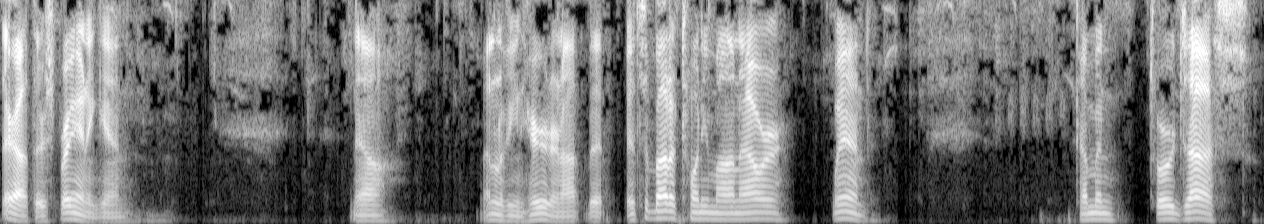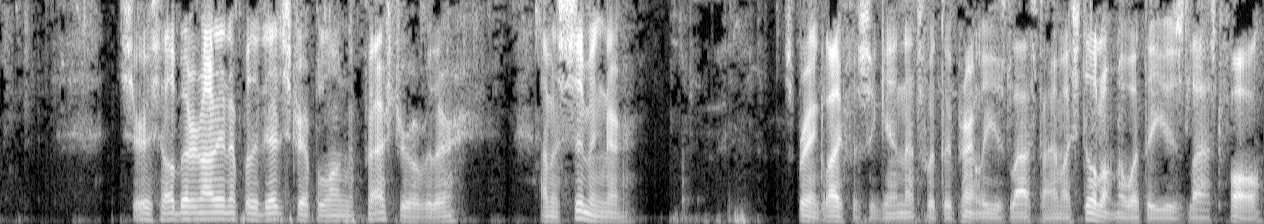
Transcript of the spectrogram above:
they're out there spraying again. Now, I don't know if you can hear it or not, but it's about a 20 mile an hour wind coming towards us. Sure as hell better not end up with a dead strip along the pasture over there. I'm assuming they're spraying glyphosate again. That's what they apparently used last time. I still don't know what they used last fall.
